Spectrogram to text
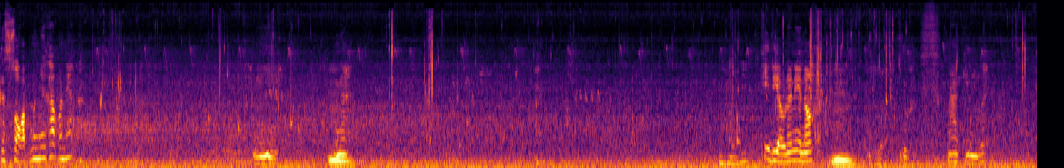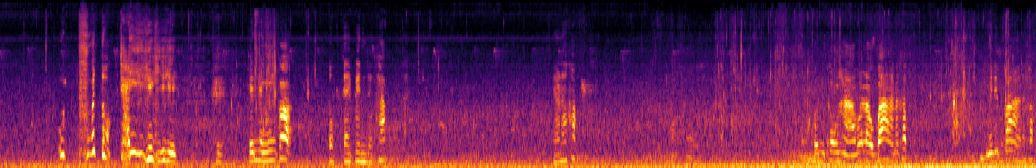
กระสอบนึงเลยครับวันเนี้ยนี่ อืม ที่เดียวนะเนี่ยเนาะอืมน่ากินด้วย อุ๊ยพูดตกใจ เห็นอย่างนี้ก็ตกใจเป็นเลยครับ เดี๋ยวนะครับ คนคงหาว่าเราบ้านะครับ ไม่ได้บ้านะครับ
